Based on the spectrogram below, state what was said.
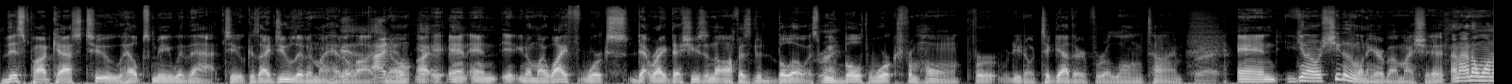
this podcast too helps me with that too because i do live in my head a lot I you do, know yeah, I, yeah. and and it, you know my wife works that right that she's in the office below us we both worked from home for you know together for a long time Right. and you know she doesn't want to hear about my shit and i don't want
